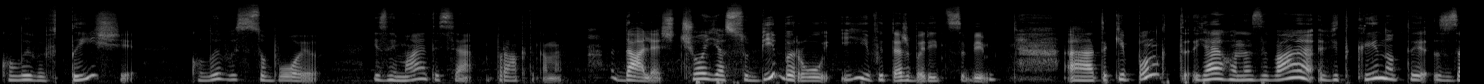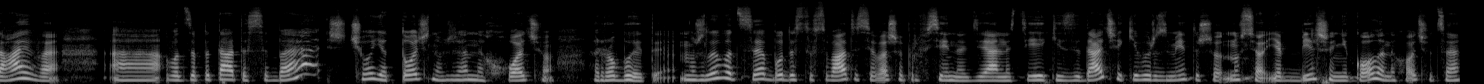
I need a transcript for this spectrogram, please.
коли ви в тиші, коли ви з собою і займаєтеся практиками. Далі, що я собі беру, і ви теж беріть собі. Е, Такий пункт, я його називаю відкинути зайве, Е, от запитати себе, що я точно вже не хочу робити. Можливо, це буде стосуватися вашої професійної діяльності. Є якісь задачі, які ви розумієте, що ну все, я більше ніколи не хочу це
